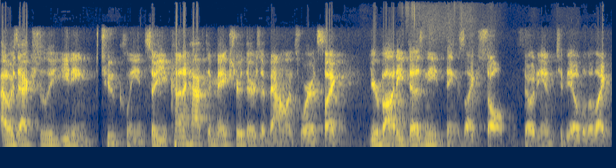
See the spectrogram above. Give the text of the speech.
I was actually eating too clean. So you kind of have to make sure there's a balance where it's like your body does need things like salt and sodium to be able to like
